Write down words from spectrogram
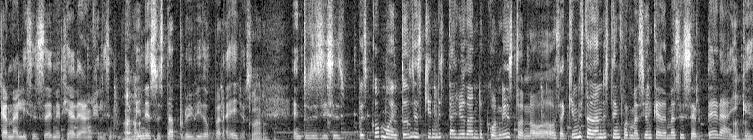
canalices energía de ángeles. También eso está prohibido para ellos. Claro. Entonces dices, pues ¿cómo? Entonces, ¿quién me está ayudando con esto, no? O sea, ¿quién me está dando esta información que además es certera y, que,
